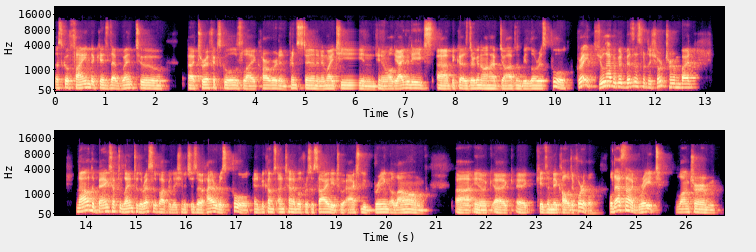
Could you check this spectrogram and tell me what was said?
let's go find the kids that went to uh, terrific schools like Harvard and Princeton and MIT and you know all the Ivy leagues uh, because they're going to all have jobs and be low risk pool. Great, you'll have a good business for the short term, but now the banks have to lend to the rest of the population, which is a higher risk pool, and it becomes untenable for society to actually bring along, uh, you know, uh, uh, kids and make college affordable. Well, that's not a great long-term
